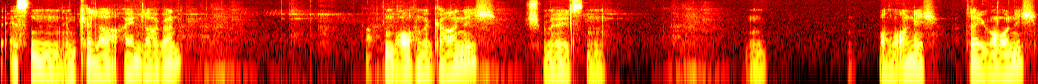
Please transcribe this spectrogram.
Essen im Keller einlagern. Waffen brauchen wir gar nicht. Schmelzen. Hm. Brauchen wir auch nicht. Verteidigung auch nicht.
